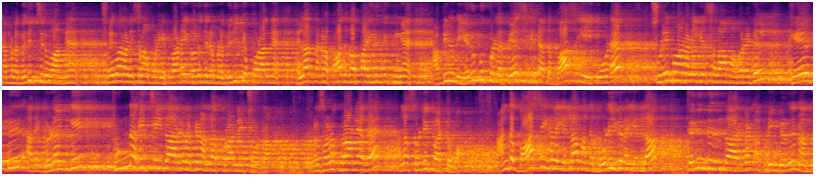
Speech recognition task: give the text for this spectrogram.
நம்மளை மிதிச்சிருவாங்க. சுலைமான் அலி இஸ்லாமுடைய படை வருது நம்மளை மிதிக்க போறாங்க. எல்லாரும் தங்களை பாதுகாப்பா இருந்துக்குங்க. அப்படின்னு அந்த எறும்புக்குள்ள பேசிக்கிட்ட அந்த பாஷையை கூட சுலைமான் அலி இஸ்லாம் அவர்கள் கேட்டு அதை விளங்கி புன்னகை செய்தார்கள் அப்படின்னு அல்லாஹ் குரானே சொல்றான். அல்ல சொல்ற அதை எல்லாம் சொல்லி காட்டுவான். அந்த பாஷைகளை எல்லாம் அந்த மொழிகளை எல்லாம் தெரிந்திருந்தார்கள் அப்படிங்கிறது நம்ம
